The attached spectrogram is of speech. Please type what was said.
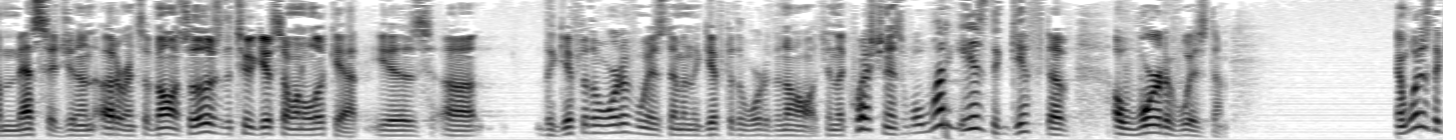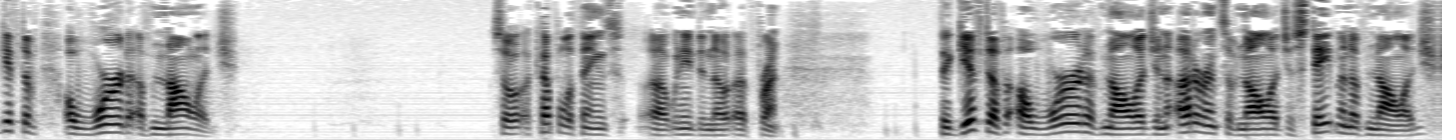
A message and an utterance of knowledge. So those are the two gifts I want to look at is, uh, the gift of the word of wisdom and the gift of the word of the knowledge. And the question is, well, what is the gift of a word of wisdom? And what is the gift of a word of knowledge? So a couple of things uh, we need to note up front. The gift of a word of knowledge, an utterance of knowledge, a statement of knowledge,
